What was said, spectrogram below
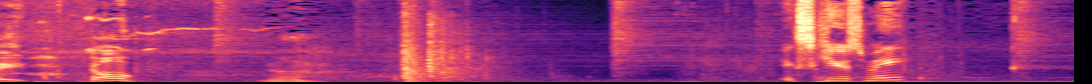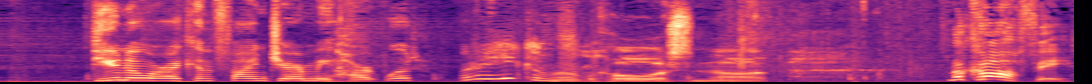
Wait, don't. Excuse me? Do you know where I can find Jeremy Hartwood? Where did he come of from? Of course not. McCarthy,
